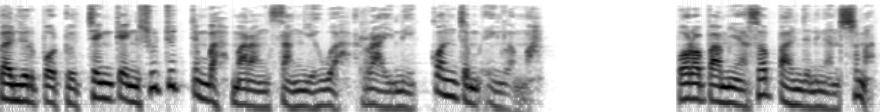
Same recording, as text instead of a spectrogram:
banjur padha cengkeng sujud nyembah marang Sang Yehuwah raine koncem ing lemah. Para pamirsa panjenengan semak.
